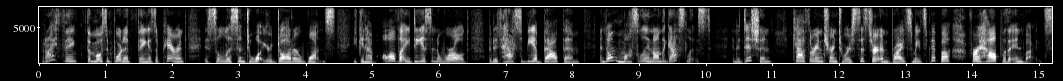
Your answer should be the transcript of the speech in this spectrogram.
But I think the most important thing as a parent is to listen to what your daughter wants. You can have all the ideas in the world, but it has to be about them and don't muscle in on the guest list. In addition, Catherine turned to her sister and bridesmaids Pippa for help with the invites.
